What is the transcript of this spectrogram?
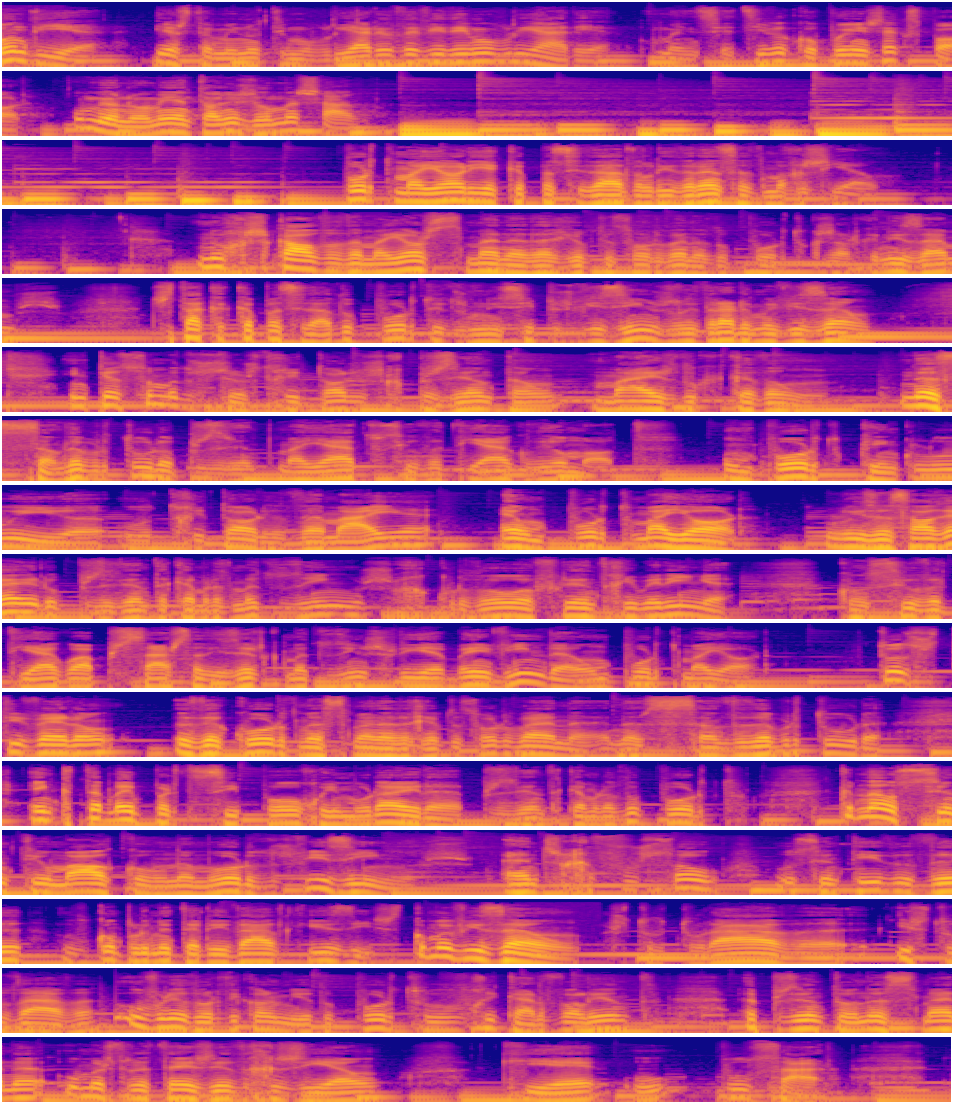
Bom dia, este é o Minuto Imobiliário da Vida Imobiliária, uma iniciativa que apoia a Gexpor. O meu nome é António Gil Machado. Porto Maior e a capacidade de liderança de uma região. No rescaldo da maior semana da reabilitação urbana do Porto que já organizamos, destaca a capacidade do Porto e dos municípios vizinhos de liderar uma visão em que a soma dos seus territórios representam mais do que cada um. Na sessão de abertura, o presidente Maiato Silva Tiago deu mote. Um porto que inclui o território da Maia é um porto maior. Luísa Salgueiro, presidente da Câmara de Matosinhos, recordou a Frente Ribeirinha, com Silva Tiago a apressar-se a dizer que Matosinhos seria bem-vinda a um porto maior. Todos estiveram de acordo na Semana da Reabilitação Urbana, na sessão de abertura, em que também participou Rui Moreira, presidente da Câmara do Porto, que não se sentiu mal com o namoro dos vizinhos. Antes reforçou o sentido de complementaridade que existe. Com uma visão estruturada e estudada, o vereador de Economia do Porto, Ricardo Valente, apresentou na semana uma estratégia de região que é o Pulsar.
